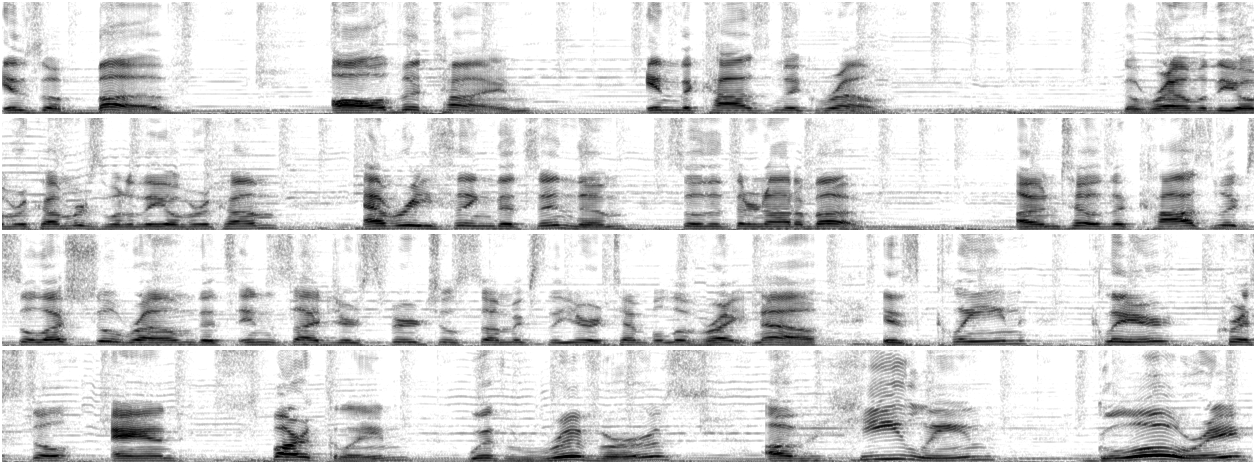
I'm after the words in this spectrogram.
is above all the time in the cosmic realm. The realm of the overcomers, what do they overcome? Everything that's in them so that they're not above. Until the cosmic celestial realm that's inside your spiritual stomachs that you're a temple of right now is clean, clear, crystal, and sparkling with rivers of healing glory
